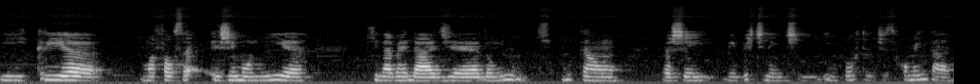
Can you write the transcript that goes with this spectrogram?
e cria uma falsa hegemonia que na verdade é dominante. Então, eu achei bem pertinente e importante esse comentário.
